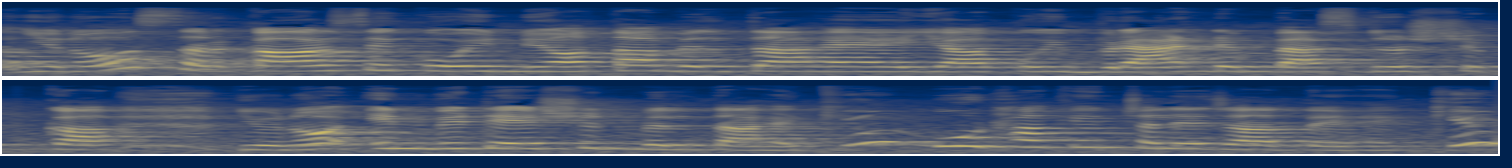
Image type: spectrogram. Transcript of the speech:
यू you नो know, सरकार से कोई न्योता मिलता है या कोई ब्रांड एम्बेसडरशिप का यू नो इन्विटेशन मिलता है क्यों मुँह उठा के चले जाते हैं? क्यों?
